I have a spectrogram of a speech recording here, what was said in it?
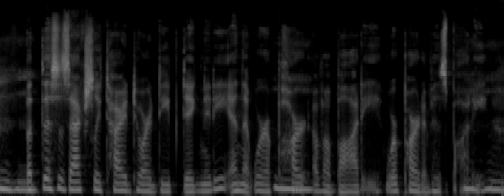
Mm-hmm. But this is actually tied to our deep dignity and that we're a part mm-hmm. of a body. We're part of his body. Mm-hmm.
